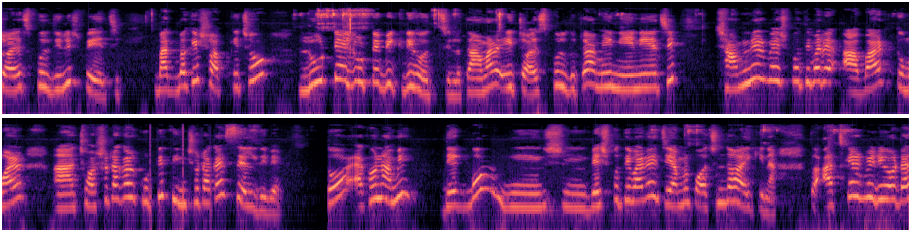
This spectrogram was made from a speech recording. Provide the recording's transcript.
চয়েসফুল জিনিস পেয়েছি। বাদ বাকি সবকিছু লুটে লুটে বিক্রি হচ্ছিল। তো আমার এই চয়েসফুল দুটো আমি নিয়ে নিয়েছি। সামনের বৃহস্পতিবারে আবার তোমার ছশো টাকার কুর্তি তিনশো টাকায় সেল দিবে। তো এখন আমি দেখব বৃহস্পতিবারে যে আমার পছন্দ হয় কিনা। তো আজকের ভিডিওটা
